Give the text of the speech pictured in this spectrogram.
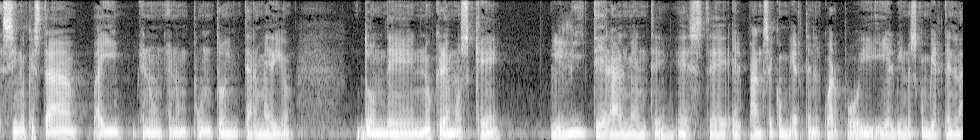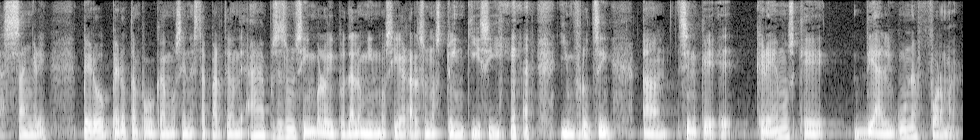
sino que está ahí en un, en un punto intermedio donde no creemos que literalmente este, el pan se convierte en el cuerpo y, el vino se convierte en la sangre, pero, pero tampoco caemos en esta parte donde, ah, pues es un símbolo y pues da lo mismo si agarras unos Twinkies y, un Fruitsy, um, sino que eh, creemos que de alguna forma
